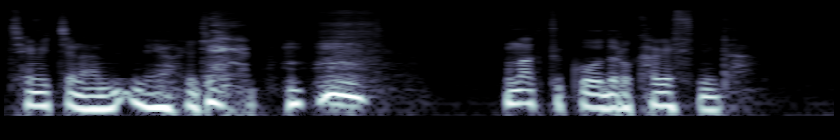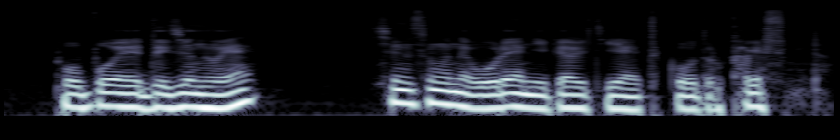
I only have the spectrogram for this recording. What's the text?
재밌진 않네요. 이게 음악 듣고 오도록 하겠습니다. 보보의 늦은 후에 신승훈의 오랜 이별 뒤에 듣고 오도록 하겠습니다.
